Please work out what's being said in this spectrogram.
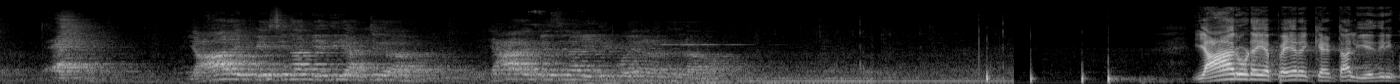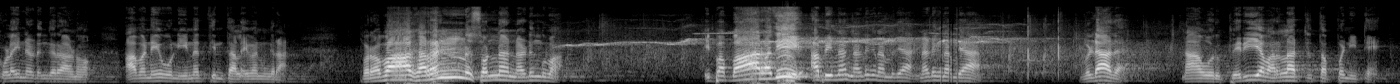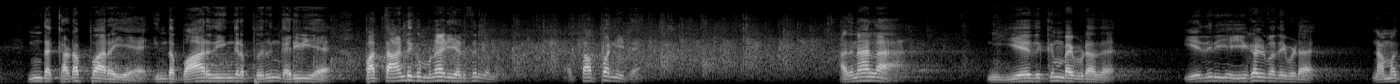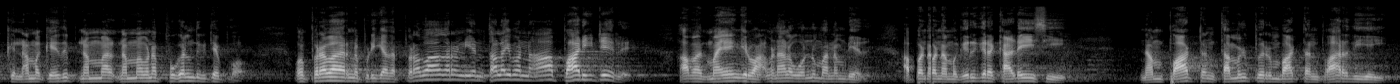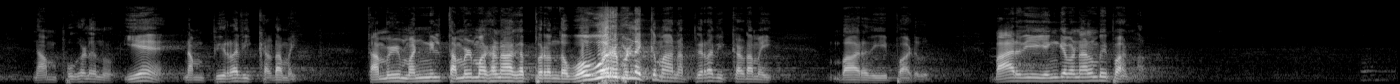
யாரை பேசினால் எதிரி அஞ்சுகிறானோ யாரை பேசினால் எதிரி கொலை நடத்துகிறானோ யாருடைய பெயரை கேட்டால் எதிரி கொலை நடுங்கிறானோ அவனே உன் இனத்தின் தலைவன்கிறான். பிரபாகரன் சொன்ன நடுங்குவான். இப்ப பாரதி அப்படின்னா நடுங்கினா முடியா நடுங்கினா விடாத. நான் ஒரு பெரிய வரலாற்று தப்பண்ணிட்டேன் இந்த கடப்பாறையை இந்த பாரதிங்கிற பெருங்கருவியை பத்து ஆண்டுக்கு முன்னாடி எடுத்துருக்கணும். தப்பண்ணிட்டேன் அதனால நீ எதுக்கும் பயப்படாத. எதிரியை இகழ்வதை விட நமக்கு நமக்கு எது நம்ம நம்மவனை புகழ்ந்துக்கிட்டே போ. உன் பிரபாகரனை பிடிக்காத. பிரபாகரன் என் தலைவன் ஆ பாடிக்கிட்டே இரு. அவன் மயங்கிடுவான் அவனால் ஒன்றும் பண்ண முடியாது. அப்போ நம்ம நமக்கு இருக்கிற கடைசி நம் பாட்டன் தமிழ் பெரும்பாட்டன் பாரதியை நாம் புகழணும். ஏன்? நம் பிறவி கடமை. தமிழ் மண்ணில் தமிழ் மகனாக பிறந்த ஒவ்வொரு பிள்ளைக்குமான பிறவி கடமை பாரதியை பாடுவது. பாரதியை எங்கே வேணாலும் போய் பாடலாம்.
